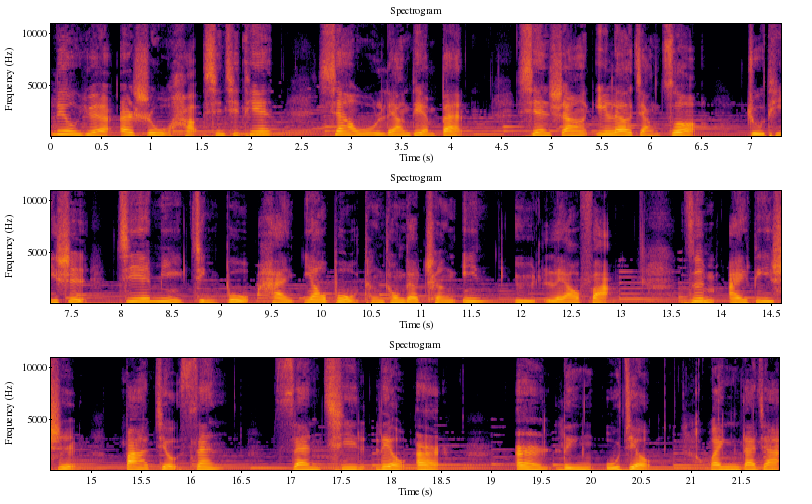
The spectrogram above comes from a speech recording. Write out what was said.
六月二十五号星期天下午两点半，线上医疗讲座，主题是揭秘颈部和腰部疼痛的成因与疗法。Zoom ID 是八九三。三七六二二零五九，欢迎大家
